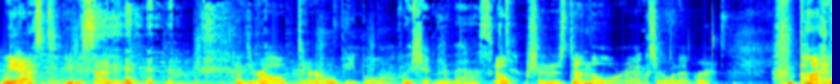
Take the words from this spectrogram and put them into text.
we asked, you decided. Because you're all terrible people. We shouldn't have asked. Nope, should have just done the Lorax or whatever. but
